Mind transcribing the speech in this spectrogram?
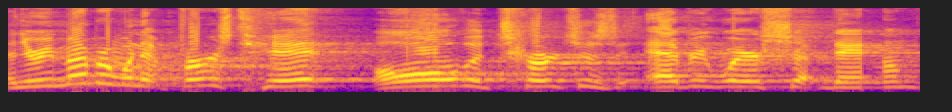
And you remember when it first hit, all the churches everywhere shut down?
